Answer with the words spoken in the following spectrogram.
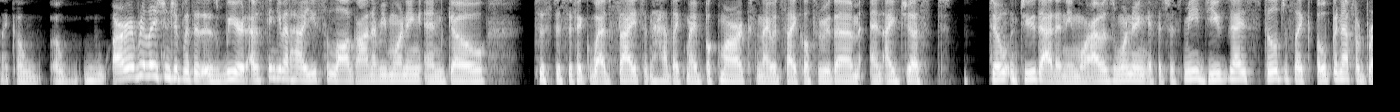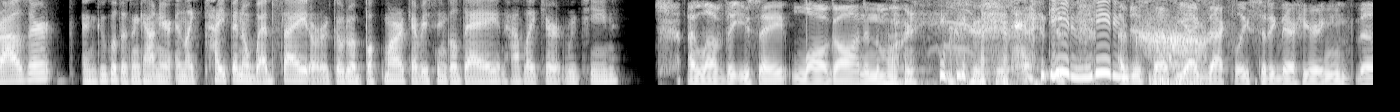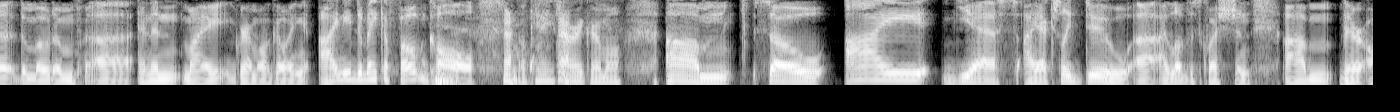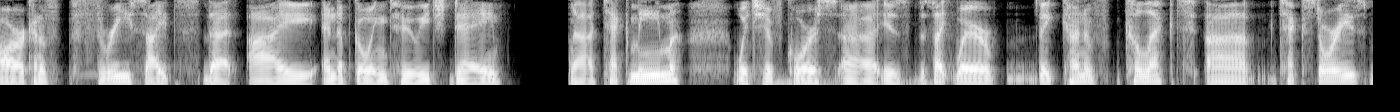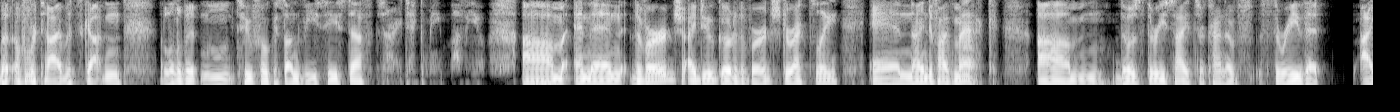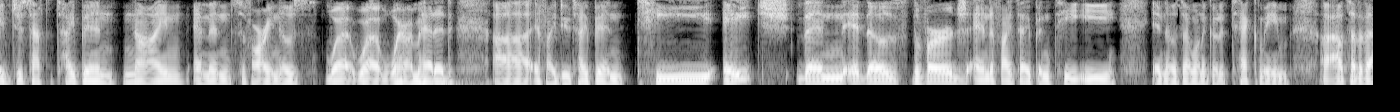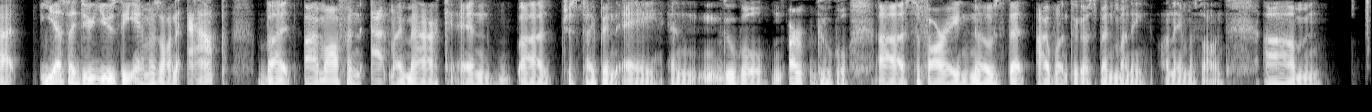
like a, a our relationship with it is weird. I was thinking about how i used to log on every morning and go to specific websites and had like my bookmarks and I would cycle through them. And I just don't do that anymore. I was wondering if it's just me. Do you guys still just like open up a browser and Google doesn't count here and like type in a website or go to a bookmark every single day and have like your routine? I love that you say log on in the morning. just, I'm just yeah, exactly. Sitting there hearing the the modem, uh, and then my grandma going, "I need to make a phone call." okay, sorry, grandma. Um, so I yes, I actually do. Uh, I love this question. Um, there are kind of three sites that I end up going to each day uh, Techmeme, which of course uh, is the site where they kind of collect uh, tech stories, but over time it's gotten a little bit too focused on VC stuff. Sorry, Techmeme, love you. Um, and then The Verge, I do go to The Verge directly, and Nine to Five Mac. Um, those three sites are kind of three that I just have to type in nine and then Safari knows where, where, where I'm headed. Uh, if I do type in TH, then it knows The Verge. And if I type in TE, it knows I want to go to Techmeme. Uh, outside of that, yes, I do use the Amazon app, but I'm often at my Mac and uh, just type in A and Google or Google uh, Safari knows that I want to go spend money on Amazon. Um,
